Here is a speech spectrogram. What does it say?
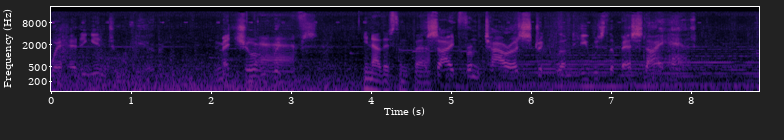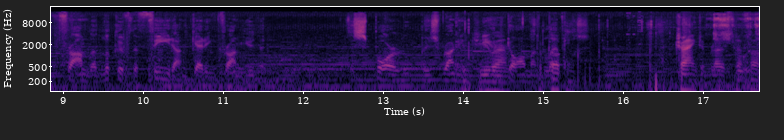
we're heading into here. Mitchell Nah. Reeves. You know this thing better. Aside from Tara Strickland, he was the best I had. From the look of the feed I'm getting from you, the The spore loop is running you, near uh, dormant levels. Trying to blow stuff up.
